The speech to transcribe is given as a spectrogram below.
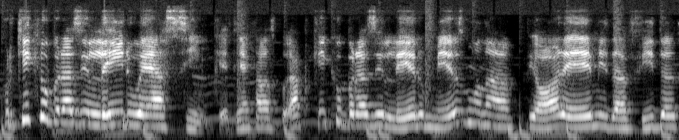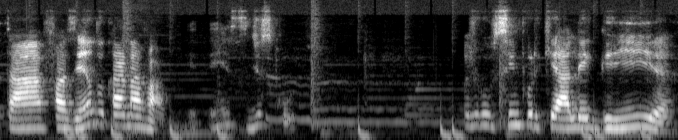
Por que, que o brasileiro é assim? Porque tem aquelas coisas. Ah, por que, que o brasileiro, mesmo na pior M da vida, tá fazendo carnaval? Porque tem esse discurso. Eu digo sim, porque a alegria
